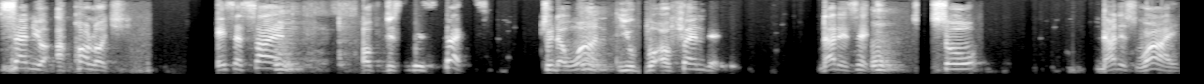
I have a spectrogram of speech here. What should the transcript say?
send your apology. It's a sign of disrespect to the one you've offended. That is it. So that is why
